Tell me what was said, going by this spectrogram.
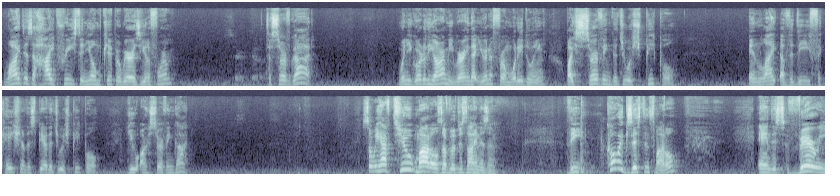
why does a high priest in Yom Kippur wear his uniform? Serve to serve God. When you go to the army wearing that uniform, what are you doing? By serving the Jewish people in light of the deification of the spirit of the Jewish people, you are serving God. So we have two models of religious Zionism the coexistence model and this very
